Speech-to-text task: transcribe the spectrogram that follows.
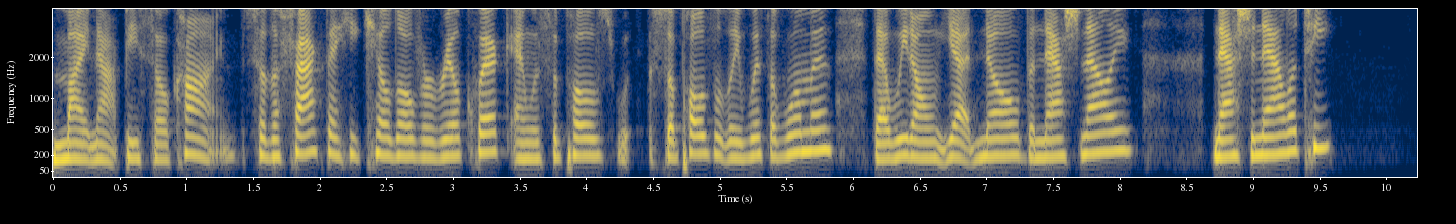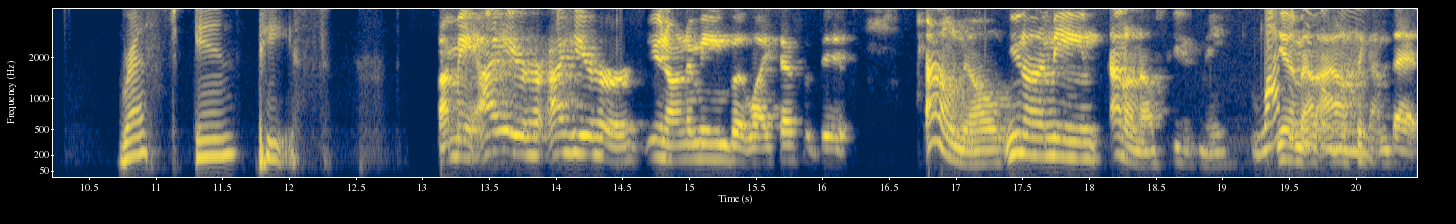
might not be so kind. So the fact that he killed over real quick and was supposed supposedly with a woman that we don't yet know the nationality, nationality, rest in peace. I mean, I hear her. I hear her. You know what I mean? But like, that's a bit. I don't know. You know what I mean? I don't know. Excuse me. Lots you know, I, I don't think I'm that.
